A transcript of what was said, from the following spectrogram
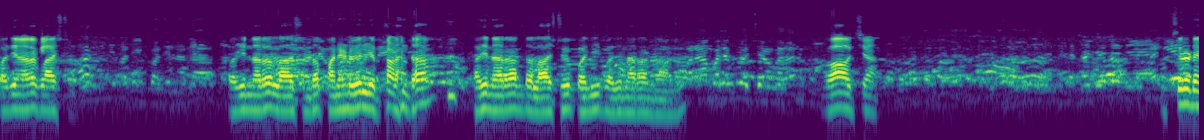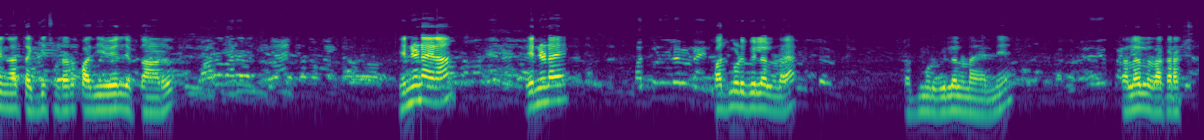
పదిన్నర లాస్ట్. పది పదిన్నర. లాస్ట్ అంట పన్నెండు వేలు చెప్తాడంట. పదిన్నర అంట లాస్ట్ పది పదిన్నర కదా? వా వచ్చా. ఫిక్స్ రేట్ ఇంకా తగ్గించుకుంటారు. పదివేలు చెప్తున్నాడు ఎన్ని ఉన్నాయినా ఎన్ని ఉన్నాయి? పదమూడు వేలు ఉన్నాయి. పదమూడు పిల్లలు ఉన్నాయా? పదమూడు పిల్లలు ఉన్నాయి అన్ని కలర్లు రకరకాల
